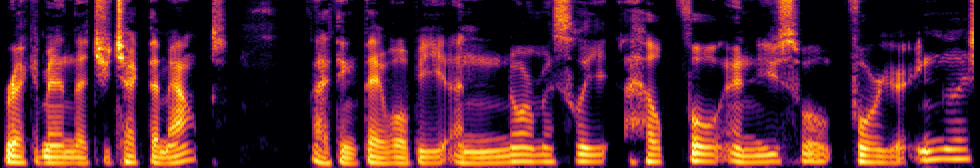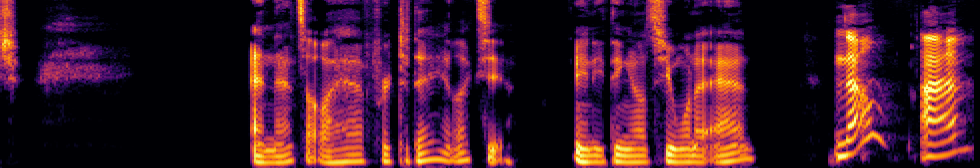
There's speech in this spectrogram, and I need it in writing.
recommend that you check them out. I think they will be enormously helpful and useful for your English. And that's all I have for today, Alexia. Anything else you want to add? no, I'm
